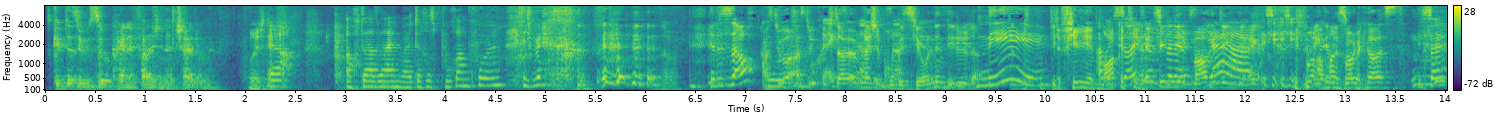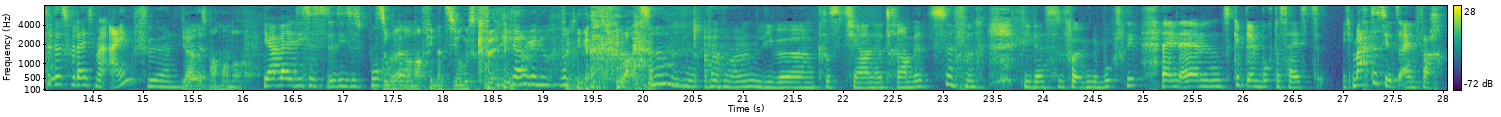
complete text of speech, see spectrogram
Es gibt ja sowieso keine falschen Entscheidungen. Richtig. Ja. Auch da sei ein weiteres Buch empfohlen. Ich bin, Also, ja, das ist auch gut. hast du, hast du da irgendwelche Provisionen, die du da. Nee. Affiliate Marketing. Affiliate Marketing ja, direkt. ich, ich, ich, Amazon. Podcast. ich sollte das vielleicht mal einführen. Ja, das machen wir noch. Ja, weil dieses, dieses Buch. Sogar äh, noch nach Finanzierungsquellen. ja, genau. Liebe Christiane Tramitz, die das folgende Buch schrieb. Nein, ähm, es gibt ein Buch, das heißt, ich mache das jetzt einfach.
